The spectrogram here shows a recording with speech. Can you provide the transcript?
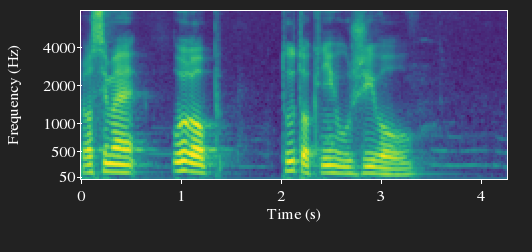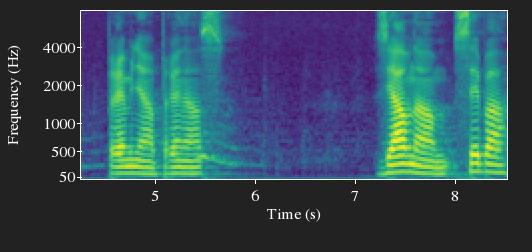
prosíme, urob túto knihu živou pre mňa, pre nás. Zjav nám seba,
